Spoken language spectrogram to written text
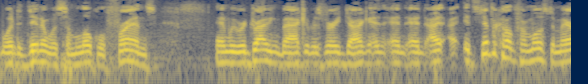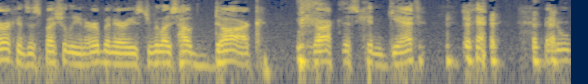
went to dinner with some local friends, and we were driving back. It was very dark, and and and I, I- it's difficult for most Americans, especially in urban areas, to realize how dark darkness can get. and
